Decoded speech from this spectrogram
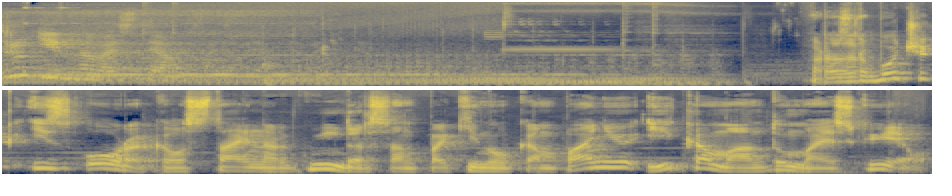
Другим новостям. Разработчик из Oracle Стайнер Гундерсон покинул компанию и команду MySQL.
